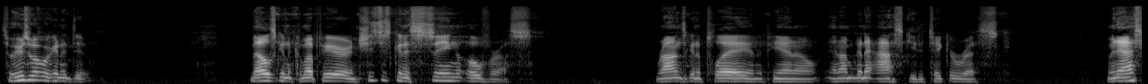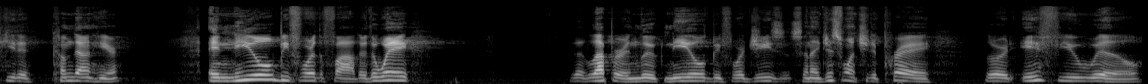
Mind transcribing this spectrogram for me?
So here's what we're going to do Mel's going to come up here and she's just going to sing over us. Ron's going to play on the piano, and I'm going to ask you to take a risk. I'm going to ask you to come down here and kneel before the Father, the way the leper in Luke kneeled before Jesus. And I just want you to pray, Lord, if you will,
